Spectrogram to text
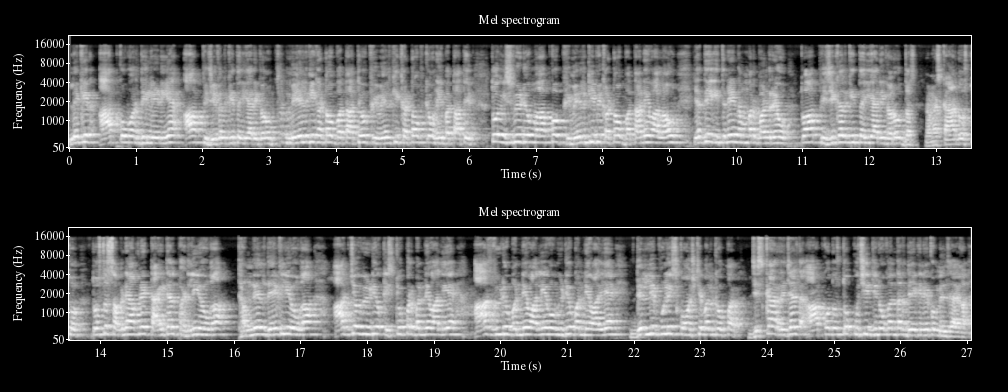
लेकिन आपको वर्दी लेनी है, आप फ़िज़िकल की तैयारी करो। मेल की कट ऑफ़ बताते हो फीमेल की कट ऑफ़ क्यों नहीं बताते? तो इस वीडियो में आपको फीमेल की भी कट ऑफ़ बताने वाला हूँ। यदि इतने नंबर बन रहे हो तो आप फ़िज़िकल की तैयारी करो। दस नमस्कार दोस्तों। दोस्तों, सबने आपने टाइटल पढ़ लिया होगा थंबनेल देख लिया होगा। आज जो वीडियो किसके ऊपर बनने वाली है? आज वीडियो बनने वाली है, वो वीडियो बनने वाली है दिल्ली पुलिस कांस्टेबल के ऊपर, जिसका रिज़ल्ट आपको दोस्तों कुछ ही दिनों के अंदर देखने को मिल जाएगा।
